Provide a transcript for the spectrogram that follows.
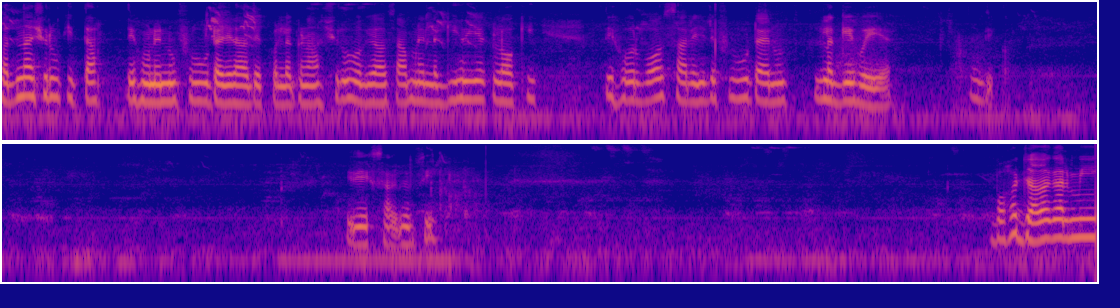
ਵਧਣਾ ਸ਼ੁਰੂ ਕੀਤਾ ਤੇ ਹੁਣ ਇਹਨੂੰ ਫਰੂਟ ਹੈ ਜਿਹੜਾ ਦੇਖੋ ਲੱਗਣਾ ਸ਼ੁਰੂ ਹੋ ਗਿਆ, ਸਾਹਮਣੇ ਲੱਗੀ ਹੋਈ ਹੈ ਕਲੌਕੀ ਲੌਕੀ ਤੇ ਹੋਰ ਬਹੁਤ ਸਾਰੇ ਜਿਹੜੇ ਫਰੂਟ ਹੈ ਇਹਨੂੰ ਲੱਗੇ ਹੋਏ ਆ। ਇਹ ਦੇਖੋ। ਇਹ ਦੇਖ ਸਕਦੇ ਹੋ ਤੁਸੀਂ। ਬਹੁਤ ਜ਼ਿਆਦਾ ਗਰਮੀ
